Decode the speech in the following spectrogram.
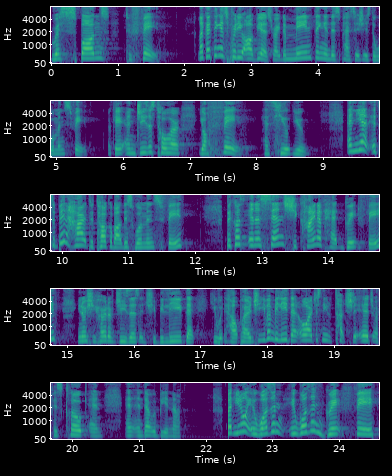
responds to faith. Like, I think it's pretty obvious, right? The main thing in this passage is the woman's faith, okay? And Jesus told her, Your faith has healed you. And yet, it's a bit hard to talk about this woman's faith because, in a sense, she kind of had great faith. You know, she heard of Jesus and she believed that he would help her. And she even believed that, oh, I just need to touch the edge of his cloak and, and, and that would be enough. But you know, it wasn't, it wasn't great faith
